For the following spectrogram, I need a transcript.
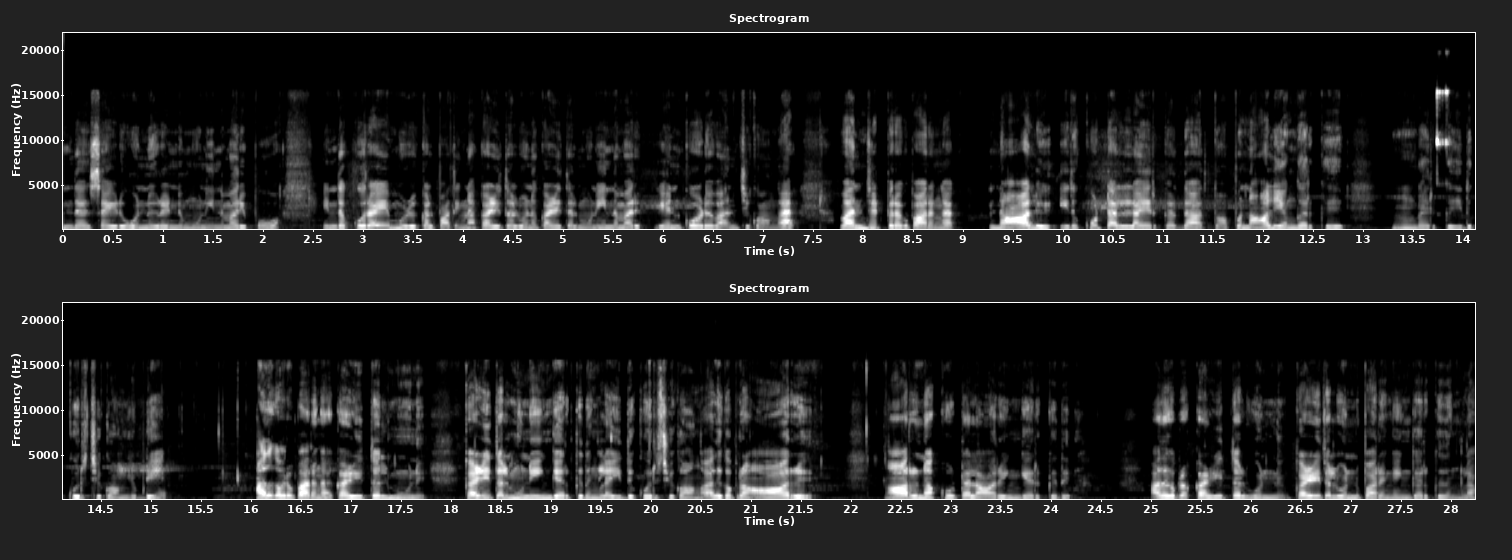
இந்த சைடு ஒன்று ரெண்டு மூணு இந்த மாதிரி போவோம். இந்த குறை முழுக்கள் பார்த்திங்கன்னா கழித்தல் ஒன்று கழித்தல் மூணு இந்த மாதிரி என்கோடு வரைஞ்சிக்கோங்க. வரைஞ்சிட்டு பிறகு பாருங்கள் நாலு இது கூட்டலில் இருக்கிறதா அர்த்தம். அப்போ நாலு எங்கே இருக்குது இங்கே இருக்குது இது குறிச்சிக்கோங்க இப்படி. அதுக்கப்புறம் பாருங்கள் கழித்தல் மூணு. கழித்தல் மூணு இங்கே இருக்குதுங்களா? இது குறிச்சிக்கோங்க. அதுக்கப்புறம் ஆறு. ஆறுனா கூட்டல் ஆறு இங்கே இருக்குது. அதுக்கப்புறம் கழித்தல் ஒன்று கழித்தல் ஒன்று பாருங்கள் இங்கே இருக்குதுங்களா?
